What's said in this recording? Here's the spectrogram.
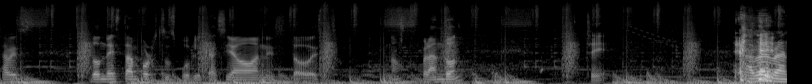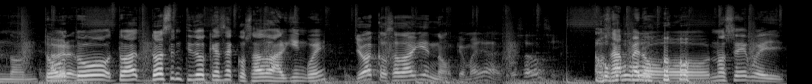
sabes dónde están por sus publicaciones y todo esto, ¿no? Brandon. Sí. A ver, Brandon, ¿tú, A ver. tú, tú, has- tú has sentido que has acosado a alguien, güey? ¿Yo he acosado a alguien? No. ¿Que me haya acosado? Sí. O sea, Oh. pero no sé, güey.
